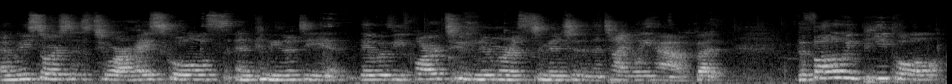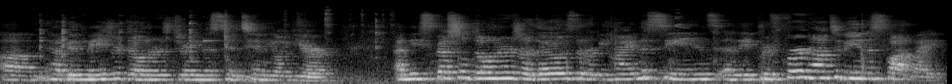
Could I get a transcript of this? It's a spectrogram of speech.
and resources to our high schools and community. They would be far too numerous to mention in the time we have, but the following people um, have been major donors during this centennial year. And these special donors are those that are behind the scenes and they prefer not to be in the spotlight.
